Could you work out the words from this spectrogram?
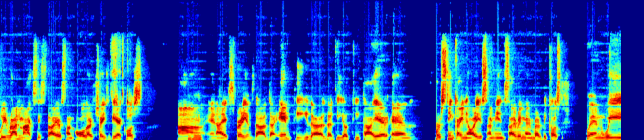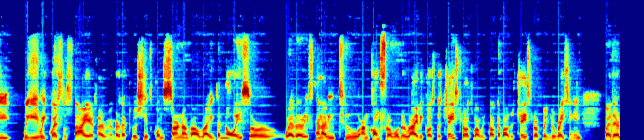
we run Maxxis tires on all our chase vehicles, uh, and I experienced that the MT, the the DOT tire, and first thing I noticed. I mean, I remember because when we we request those tires, I remember the cruise ship concerned about like the noise or whether it's gonna be too uncomfortable the ride because the chase trucks. When we talk about the chase trucks, when you're racing in whether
